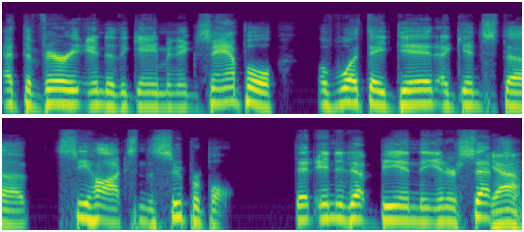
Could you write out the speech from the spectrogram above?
at the very end of the game. An example of what they did against the Seahawks in the Super Bowl that ended up being the interception. Yeah.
